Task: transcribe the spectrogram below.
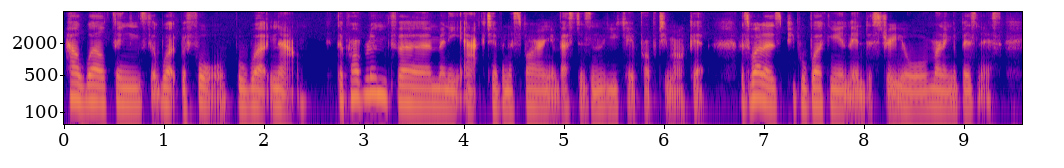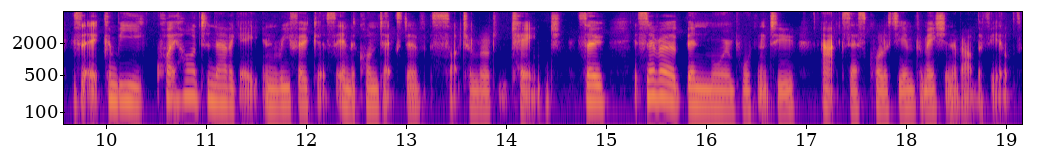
how well things that worked before will work now. The problem for many active and aspiring investors in the UK property market, as well as people working in the industry or running a business, is that it can be quite hard to navigate and refocus in the context of such a lot of change. So it's never been more important to access quality information about the field.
